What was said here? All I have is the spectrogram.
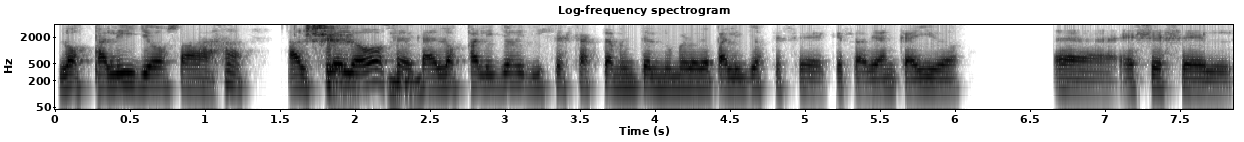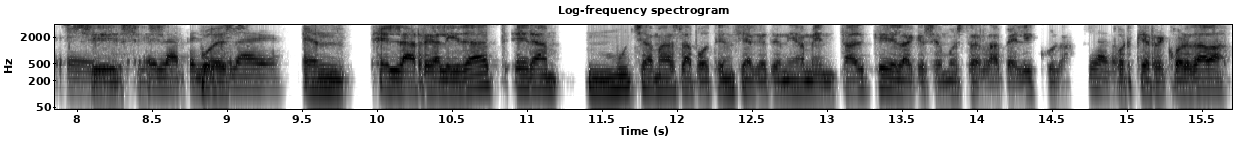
los palillos al suelo, se caen los palillos y dice exactamente el número de palillos que se, que se habían caído. Eh, ese es el, sí, sí, la película. Pues en, en, la realidad era mucha más la potencia que tenía mental que la que se muestra en la película. Porque recordaba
